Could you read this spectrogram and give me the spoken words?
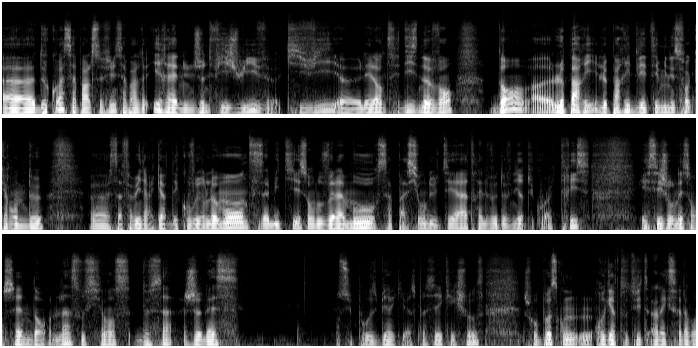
De quoi ça parle ce film? Ça parle de Irène, une jeune fille juive qui vit l'élan de ses 19 ans dans le Paris, le Paris de l'été 1942. Euh, sa famille la regarde découvrir le monde, ses amitiés, son nouvel amour, sa passion du théâtre. Elle veut devenir du coup actrice. Et ses journées s'enchaînent dans l'insouciance de sa jeunesse. On suppose bien qu'il va se passer quelque chose. Je propose qu'on regarde tout de suite un extrait de la.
